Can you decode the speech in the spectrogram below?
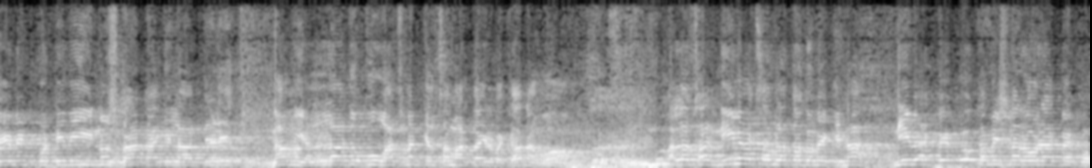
ಪೇಮೆಂಟ್ ಕೊಟ್ಟಿವಿ, ಇನ್ನೂ ಸ್ಟಾರ್ಟ್ ಆಗಿಲ್ಲ ಅಂತೇಳಿ ನಾವು ಎಲ್ಲದಕ್ಕೂ ವಾಚ್ಮ್ಯಾನ್ ಕೆಲಸ ಮಾಡ್ತಾ ಇರ್ಬೇಕಾ ನಾವು? ಅಲ್ಲ ಸರ್, ನೀವ್ ಯಾಕೆ ಸಂಬಳ ತಗೋಬೇಕಿನ್ನ ನೀವ್ ಯಾಕೆ ಬೇಕು? ಕಮಿಷನರ್ ಅವ್ರು ಯಾಕೆ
